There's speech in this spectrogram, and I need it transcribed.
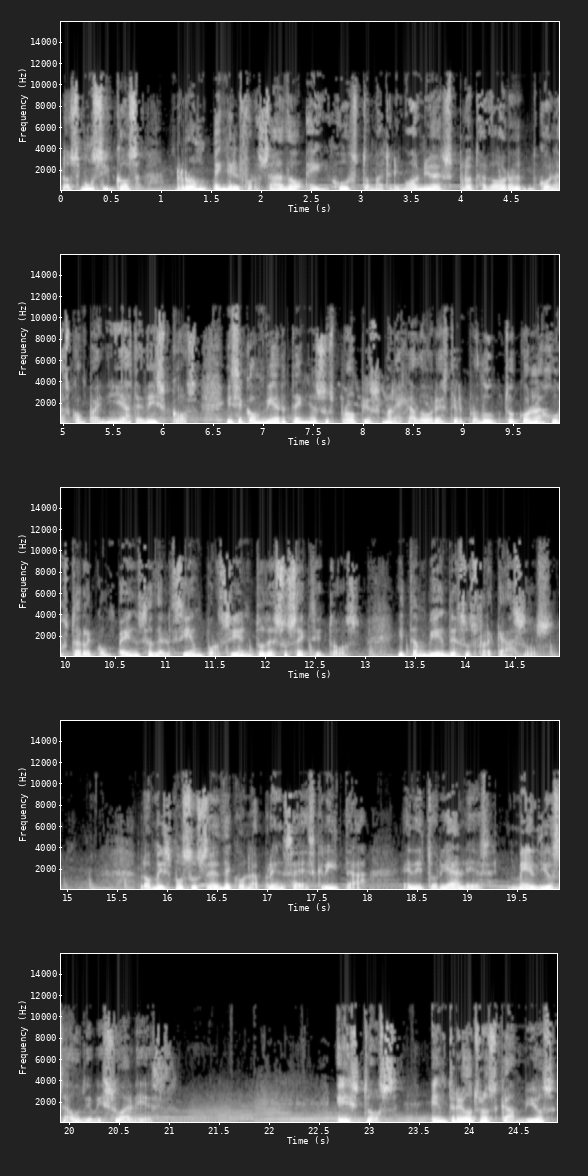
los músicos rompen el forzado e injusto matrimonio explotador con las compañías de discos y se convierten en sus propios manejadores del producto con la justa recompensa del 100% de sus éxitos y también de sus fracasos. Lo mismo sucede con la prensa escrita, editoriales, medios audiovisuales. Estos entre otros cambios,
